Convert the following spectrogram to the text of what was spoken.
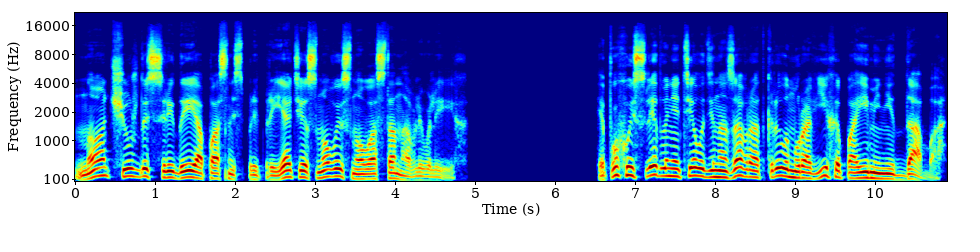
но чуждость среды и опасность предприятия снова и снова останавливали их. Эпоху исследования тела динозавра открыла муравьиха по имени Даба.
